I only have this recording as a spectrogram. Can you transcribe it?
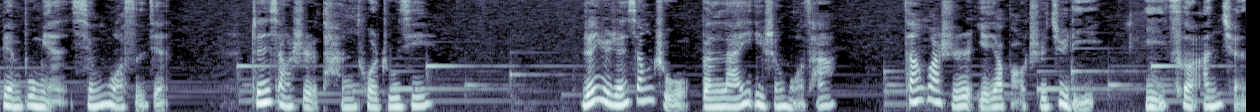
便不免星墨四溅，真像是谈唾珠玑。人与人相处本来一生摩擦，谈话时也要保持距离，以测安全。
